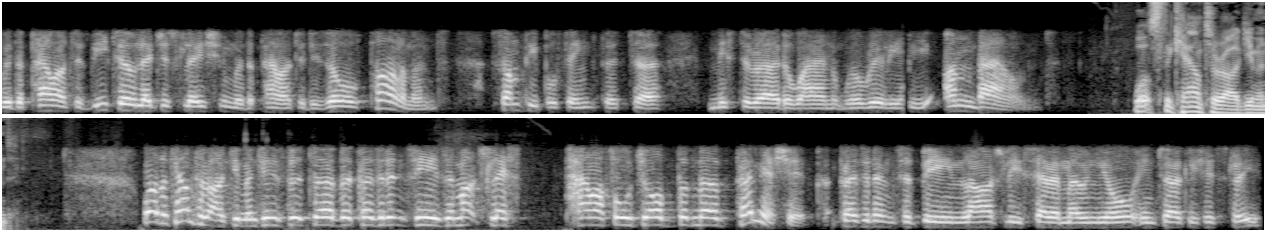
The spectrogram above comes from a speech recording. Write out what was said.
with the power to veto legislation, with the power to dissolve parliament, some people think that uh, Mr. Erdogan will really be unbound. What's the counter argument? Well, the counter argument is that uh, the presidency is a much less powerful job than the premiership. Presidents have been largely ceremonial in Turkish history.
